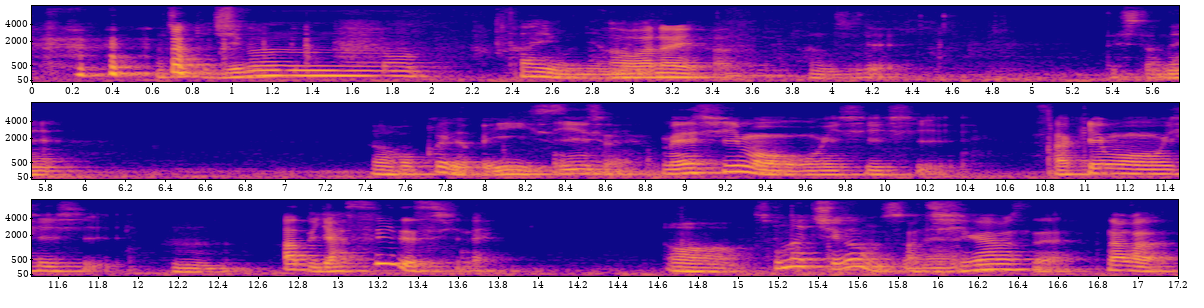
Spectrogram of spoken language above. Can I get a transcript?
ちょっと自分の体温に合わない。な感じででしたね。北海道やっぱいいですいいですよね。飯も美味しいし酒も美味しいし。うん、あと安いですしね。ああそんなに違うんですあね違いますね。なんか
